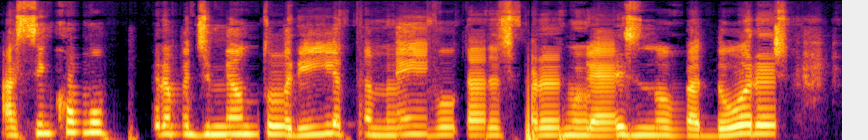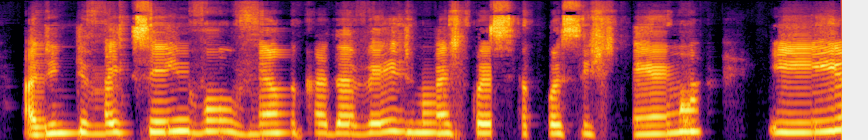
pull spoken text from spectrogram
assim como o programa de mentoria também, voltadas para as mulheres inovadoras, a gente vai se envolvendo cada vez mais com esse ecossistema e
